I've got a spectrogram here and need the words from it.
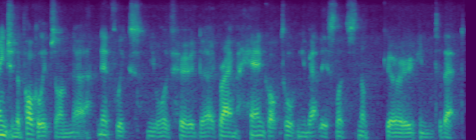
Ancient Apocalypse on uh, Netflix, you will have heard uh, Graham Hancock talking about this. Let's not go into that.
